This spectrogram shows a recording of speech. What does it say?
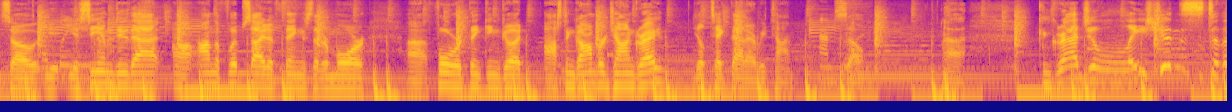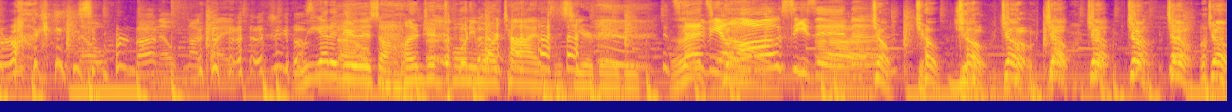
So you, you see him do that. Uh, on the flip side of things that are more uh, forward thinking, good. Austin Gomber, Jon Gray, you'll take that every time. Absolutely. So, uh, congratulations to the Rockies. No, We're not. no, not quite. We got to No. do this 120 more times this year, baby. It's Let's gonna be go. a long season. Joe, Joe, Joe, Joe, Joe, Joe, Joe, Joe, Joe.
